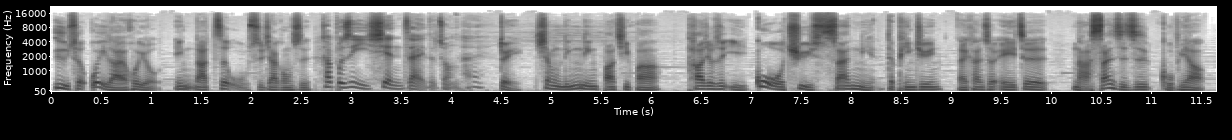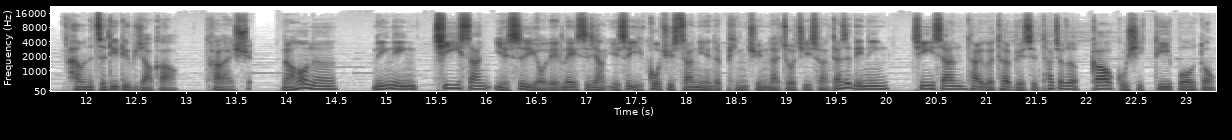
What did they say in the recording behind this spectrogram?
预测未来会有，诶，拿这五十家公司，它不是以现在的状态。对，像零零八七八，它就是以过去三年的平均来看，说，诶，这哪三十只股票它们的殖利率比较高，它来选。然后呢，零零七三也是有点类似这样，也是以过去三年的平均来做计算。但是零零七三它有个特别是，它叫做高股息低波动，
